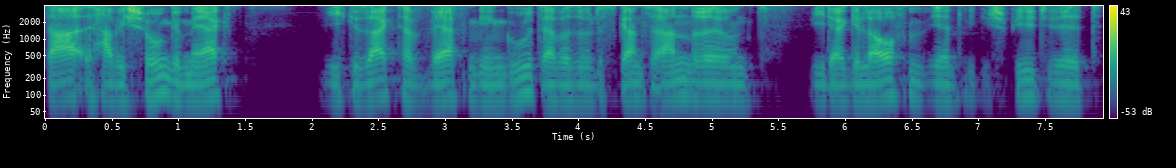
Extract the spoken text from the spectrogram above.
da habe ich schon gemerkt, wie ich gesagt habe, werfen ging gut, aber so das ganze andere und wie da gelaufen wird, wie gespielt wird,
